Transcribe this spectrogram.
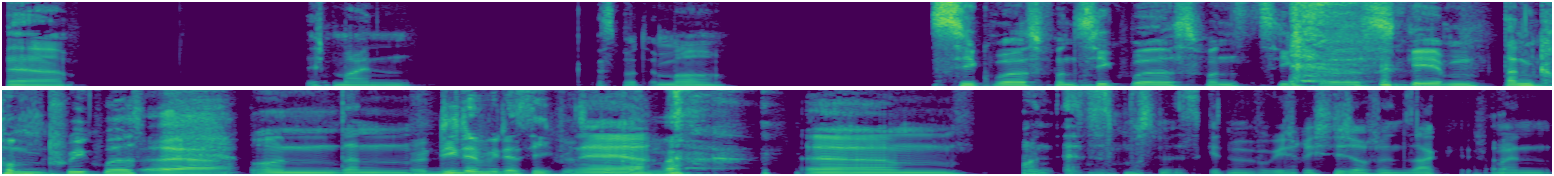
Äh, ich meine, es wird immer Sequels von Sequels von Sequels geben. Dann kommen Prequels Ja. und dann Und die dann wieder Sequels Ja, ja. bekommen. Ähm, und es das muss, es geht mir wirklich richtig auf den Sack. Ich meine,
